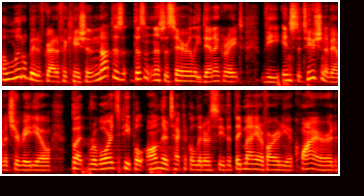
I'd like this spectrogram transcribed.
a little bit of gratification, not does, doesn't necessarily denigrate the institution of amateur radio, but rewards people on their technical literacy that they might have already acquired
